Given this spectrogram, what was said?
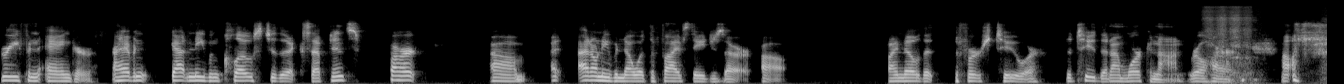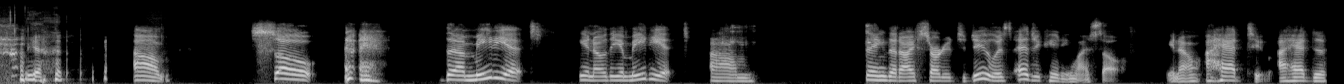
grief and anger. I haven't gotten even close to the acceptance part. Um, I, I don't even know what the five stages are. Uh, I know that the first two are the two that I'm working on real hard. Uh, Yeah. um, so the immediate, you know, the immediate um, thing that I started to do is educating myself. You know, I had to. I had to,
